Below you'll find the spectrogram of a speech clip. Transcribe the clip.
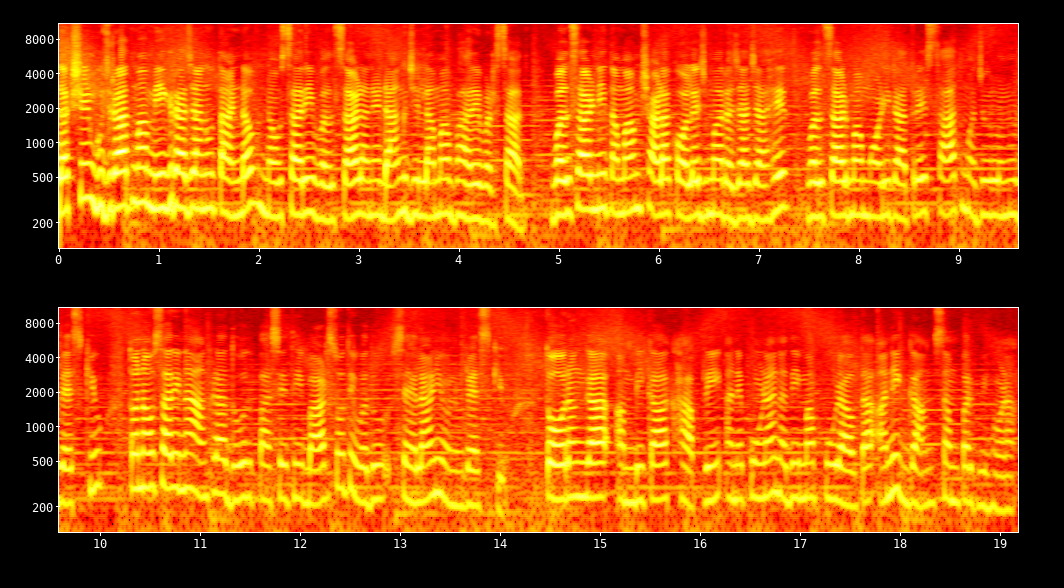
દક્ષિણ ગુજરાતમાં મેઘરાજાનું તાંડવ, નવસારી, વલસાડ અને ડાંગ જિલ્લામાં ભારે વરસાદ. વલસાડની તમામ શાળા કોલેજમાં રજા જાહેર. વલસાડમાં મોડી રાત્રે સાત મજૂરોનું રેસ્ક્યુ તો નવસારીના આંકડા ધોધ પાસેથી બારસોથી વધુ સહેલાણીઓનું રેસ્ક્યુ. તોરંગા, અંબિકા, ખાપરી અને પૂર્ણા નદીમાં પૂર આવતા અનેક ગામ સંપર્ક વિહોણા.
